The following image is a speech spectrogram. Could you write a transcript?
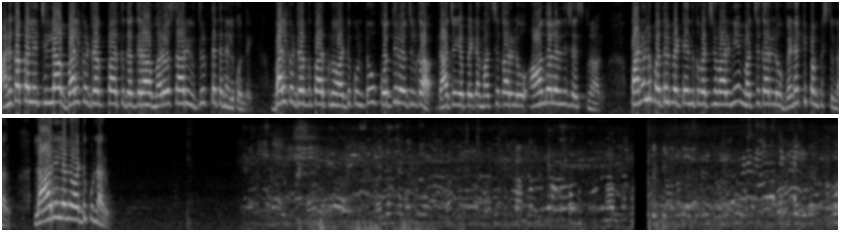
అనకాపల్లి జిల్లా బల్క్ డ్రగ్ పార్క్ దగ్గర మరోసారి ఉద్రిక్తత నెలకొంది. బల్క్ డ్రగ్ పార్క్ను అడ్డుకుంటూ కొద్ది రోజులుగా రాజయ్యపేట మత్స్యకారులు ఆందోళన చేస్తున్నారు. పనులు మొదలు పెట్టేందుకు వచ్చిన వారిని మత్స్యకారులు వెనక్కి పంపిస్తున్నారు. లారీలను అడ్డుకున్నారు. అలా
